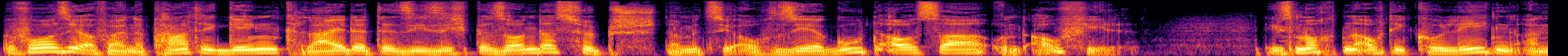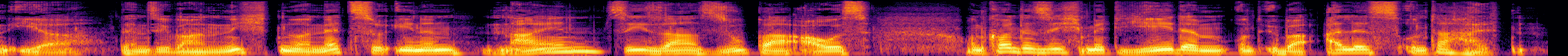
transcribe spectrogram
Bevor sie auf eine Party ging, kleidete sie sich besonders hübsch, damit sie auch sehr gut aussah und auffiel. Dies mochten auch die Kollegen an ihr, denn sie waren nicht nur nett zu ihnen, nein, sie sah super aus und konnte sich mit jedem und über alles unterhalten.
